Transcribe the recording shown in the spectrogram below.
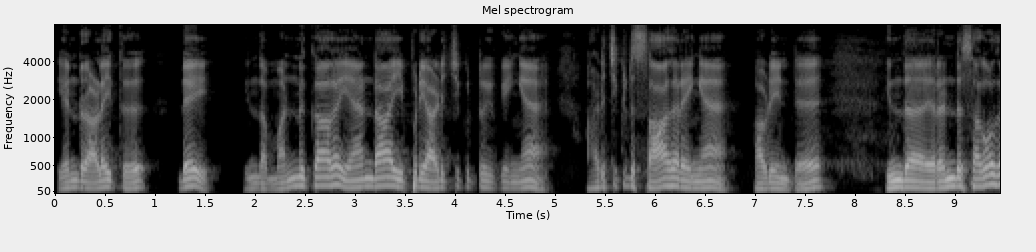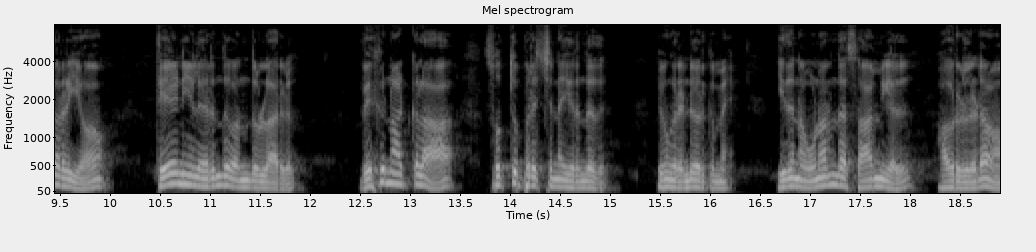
என்று அழைத்து டேய் இந்த மண்ணுக்காக ஏன்டா இப்படி அடிச்சுக்கிட்டு இருக்கீங்க? அடிச்சுக்கிட்டு சாகிறீங்க? அப்படின்ட்டு இந்த ரெண்டு சகோதரரையும் தேனியிலிருந்து வந்துள்ளார்கள். வெகு நாட்களாக சொத்து பிரச்சனை இருந்தது. இவங்க ரெண்டு பேருக்குமே. இதனை உணர்ந்த சாமிகள் அவர்களிடம்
